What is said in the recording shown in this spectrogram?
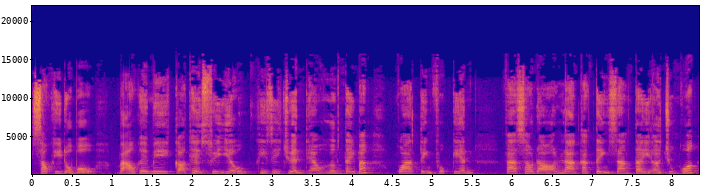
Sau khi đổ bộ, bão Gemi có thể suy yếu khi di chuyển theo hướng Tây Bắc qua tỉnh Phúc Kiến và sau đó là các tỉnh Giang Tây ở Trung Quốc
